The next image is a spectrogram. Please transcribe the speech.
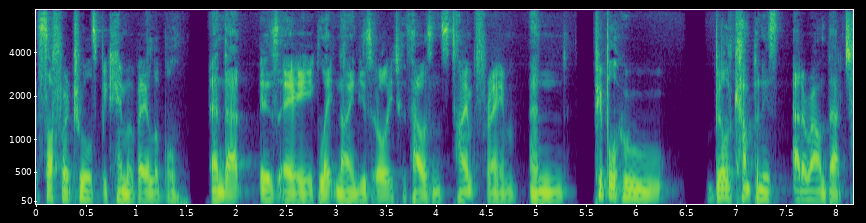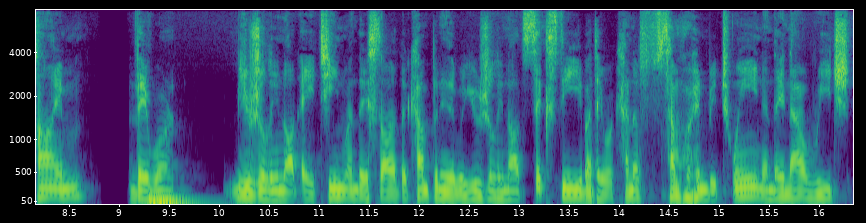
software tools became available. And that is a late 90s, early 2000s timeframe. And people who built companies at around that time, they weren't usually not 18 when they started the company. They were usually not 60, but they were kind of somewhere in between. And they now reach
